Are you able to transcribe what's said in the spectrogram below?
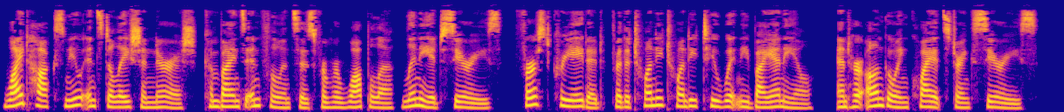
White Hawk's new installation Nourish combines influences from her Wopila lineage series, first created for the 2022 Whitney Biennial, and her ongoing Quiet Strength series.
